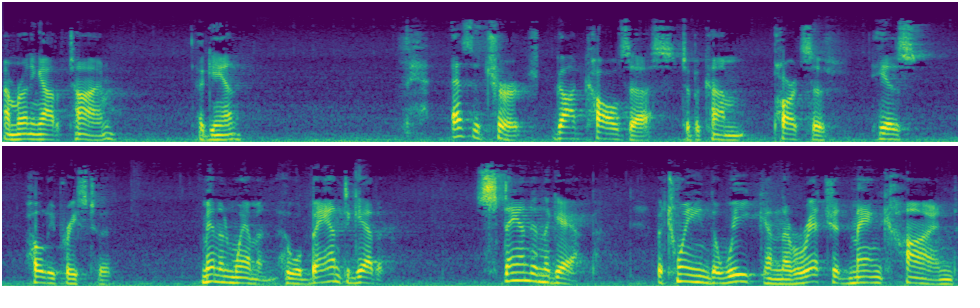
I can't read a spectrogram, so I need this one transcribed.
I'm running out of time again. As the church, God calls us to become parts of His holy priesthood. Men and women who will band together, stand in the gap between the weak and the wretched mankind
